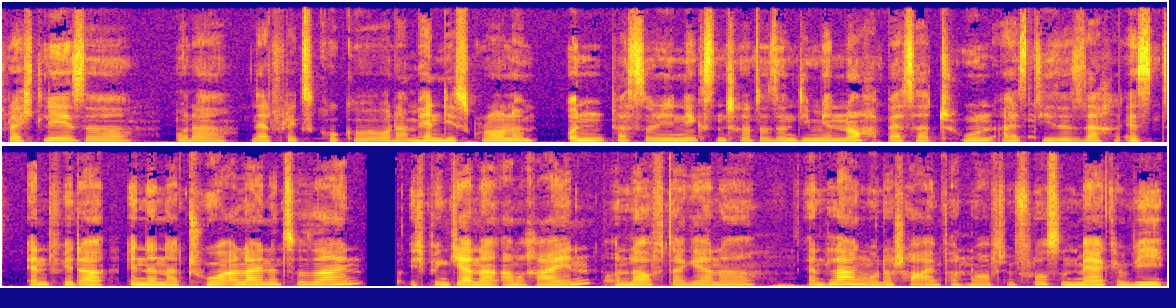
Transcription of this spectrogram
vielleicht lese oder Netflix gucke oder am Handy scrolle. Und was so die nächsten Schritte sind, die mir noch besser tun als diese Sachen, ist entweder in der Natur alleine zu sein. Ich bin gerne am Rhein und laufe da gerne entlang oder schaue einfach nur auf den Fluss und merke, wie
